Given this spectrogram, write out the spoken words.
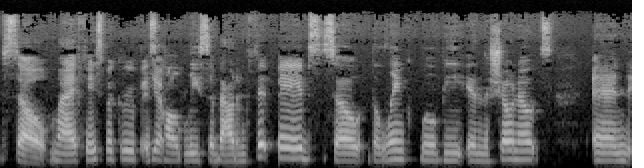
so my facebook group is yep. called lisa bowden fit babes so the link will be in the show notes and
